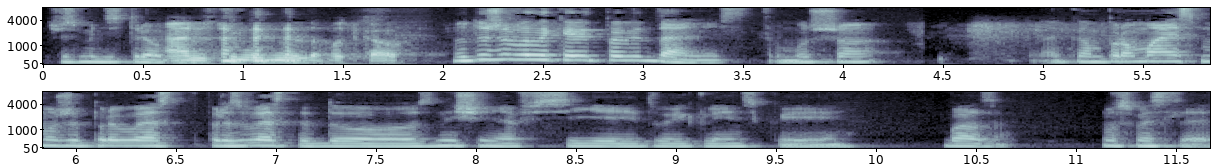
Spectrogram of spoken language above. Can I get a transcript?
Щось мені стрьомно. А чому б не запускав? Ну, дуже велика відповідальність, тому що компромайс може привести, призвести до знищення всієї твоєї клієнтської бази. Ну, в смислі,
